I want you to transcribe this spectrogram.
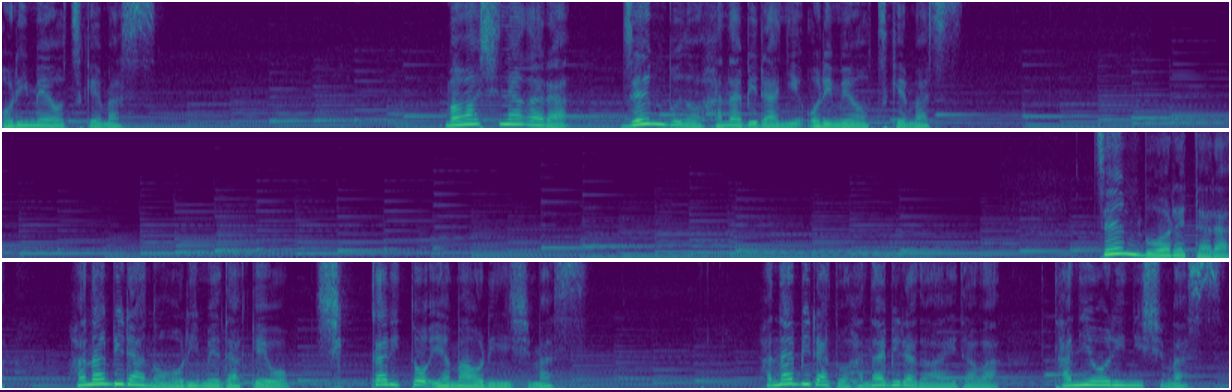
折り目をつけます。回しながら全部の花びらに折り目をつけます。全部折れたら花びらの折り目だけをしっかりと山折りにします。花びらと花びらの間は谷折りにします。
